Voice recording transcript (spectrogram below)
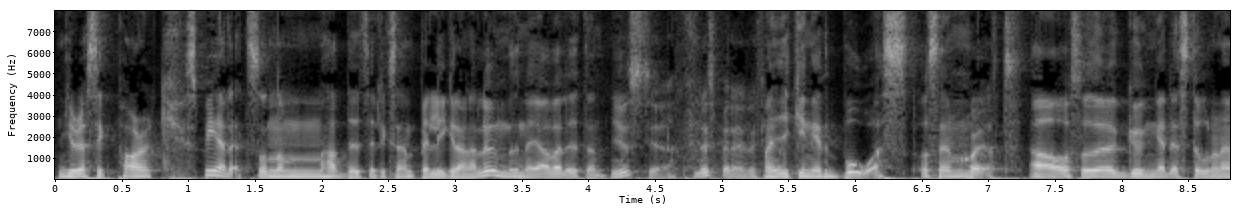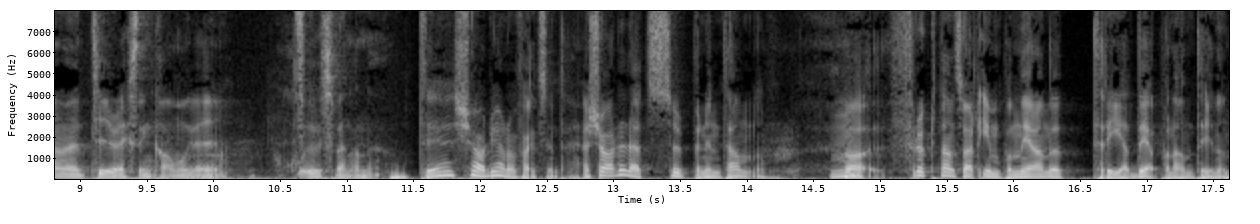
Jurassic Park-spelet som de hade till exempel i Gröna Lund när jag var liten? Just det, det spelade jag. Man gick in i ett bås och sen Sköt. Ja, och så gungade stolarna när T-Rexen kom och grejer. Sjukt spännande. Det körde jag nog faktiskt inte. Jag körde det ett Super Nintendo. Det Mm. var fruktansvärt imponerande 3D på den tiden.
